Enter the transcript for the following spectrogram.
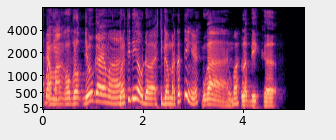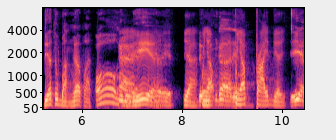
berarti- emang goblok juga emang. Berarti dia udah S3 marketing ya? Bukan, Apa? lebih ke dia tuh bangga, Pak. Oh, gitu ya. Iya. iya. Ya, Dia punya bangga dia punya tuh. pride dia. Iya,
